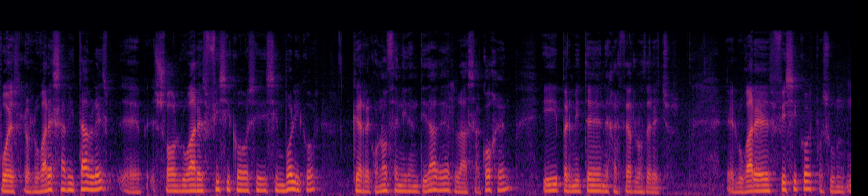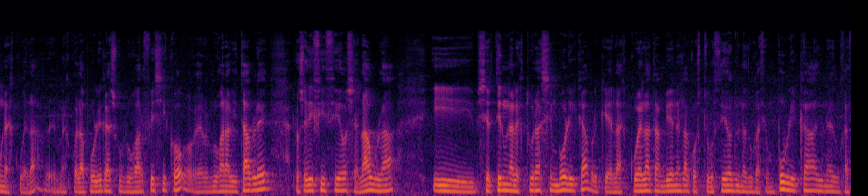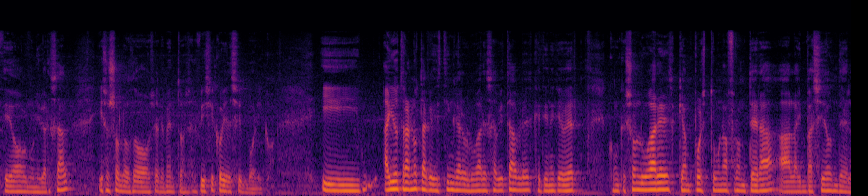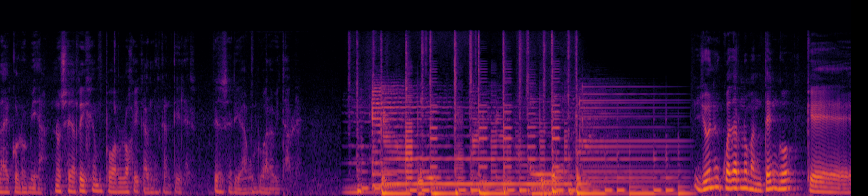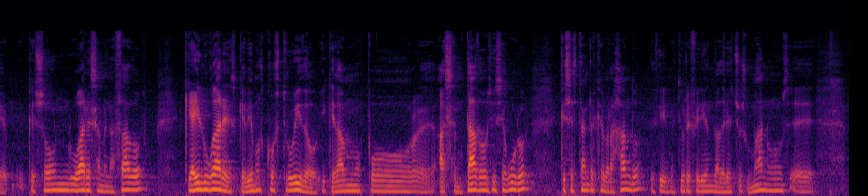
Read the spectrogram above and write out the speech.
Pues los lugares habitables eh, son lugares físicos y simbólicos que reconocen identidades, las acogen y permiten ejercer los derechos. En lugares físicos, pues una escuela. Una escuela pública es un lugar físico, eh, un lugar habitable, los edificios, el aula, y se tiene una lectura simbólica porque la escuela también es la construcción de una educación pública, de una educación universal, y esos son los dos elementos, el físico y el simbólico. Y hay otra nota que distingue a los lugares habitables que tiene que ver con que son lugares que han puesto una frontera a la invasión de la economía, no se rigen por lógicas mercantiles. Ese sería un lugar habitable. Yo en el cuaderno mantengo que, que son lugares amenazados, que hay lugares que habíamos construido y que damos por eh, asentados y seguros que se están resquebrajando, es decir, me estoy refiriendo a derechos humanos, eh,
